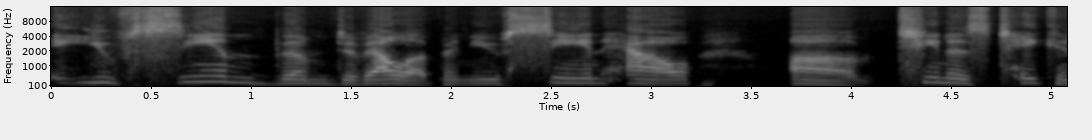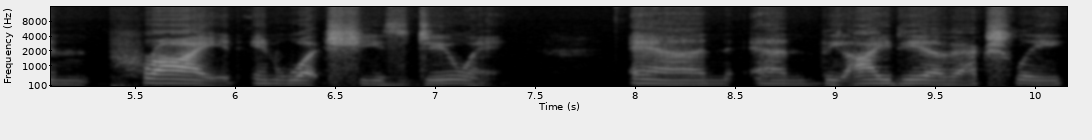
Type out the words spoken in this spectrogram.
you've seen them develop, and you've seen how um, Tina's taken pride in what she's doing, and and the idea of actually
